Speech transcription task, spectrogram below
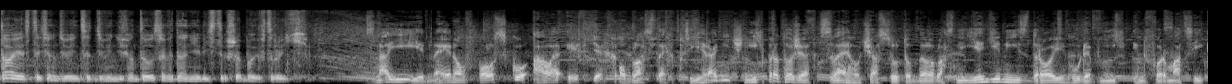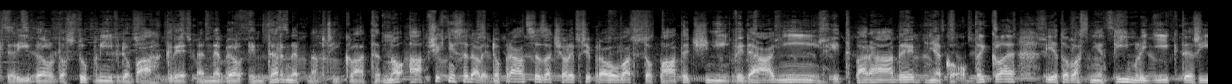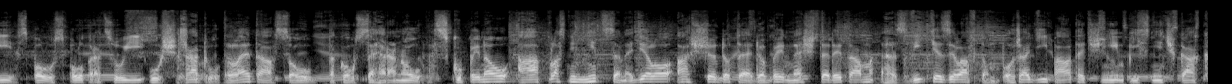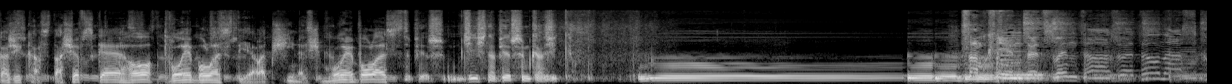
To jest 1998 wydanie listy przebojów trójki. Znají ji nejenom v Polsku, ale i v těch oblastech příhraničních, protože svého času to byl vlastně jediný zdroj hudebních informací, který byl dostupný v dobách, kdy nebyl internet například. No a všichni se dali do práce, začali připravovat to páteční vydání hitparády, jako obvykle. Je to vlastně tým lidí, kteří spolu spolupracují už řadu let a jsou takovou sehranou skupinou a vlastně nic se nedělo až do té doby, než tedy tam zvítězili v tom pořadí pátečním písnička Kažika Staševského Tvoje bolest je lepší než moje bolest. Dziś na pierwszym Kazik. Zamknięte cmentarze to na skutek z...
